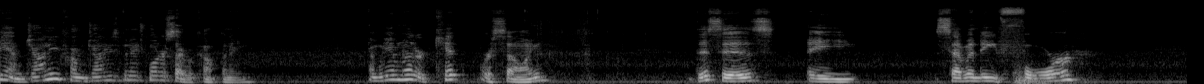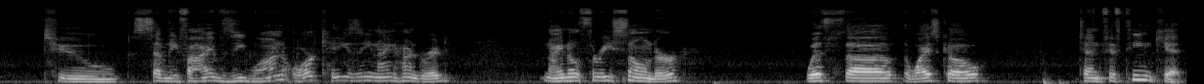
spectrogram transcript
Hey, I'm Johnny from Johnny's Vintage Motorcycle Company. And we have another kit we're selling. This is a 74 to 75 Z1 or KZ900 903 cylinder with uh, the Wiseco 1015 kit.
